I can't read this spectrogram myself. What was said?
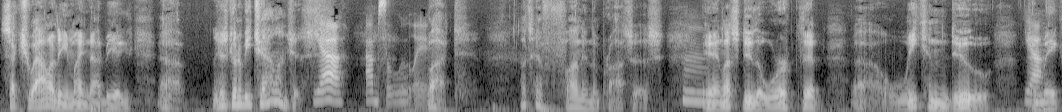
sexuality might not be. A, uh, there's going to be challenges. Yeah. Absolutely. But let's have fun in the process. Hmm. And let's do the work that uh, we can do Yeah. to make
